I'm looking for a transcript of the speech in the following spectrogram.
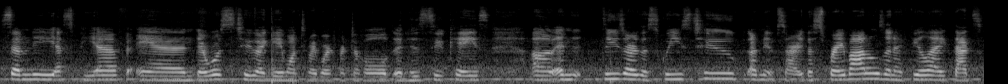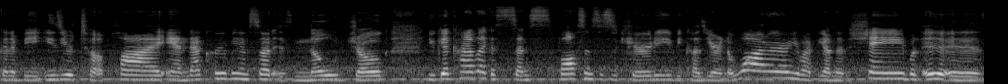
70 SPF and there was two. I gave one to my boyfriend to hold in his suitcase. Uh, and these are the squeeze tube, I mean, I'm sorry, the spray bottles, and I feel like that's going to be easier to apply, and that Caribbean sun is no joke. You get kind of like a sense, false sense of security because you're in the water, you might be under the shade, but it is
